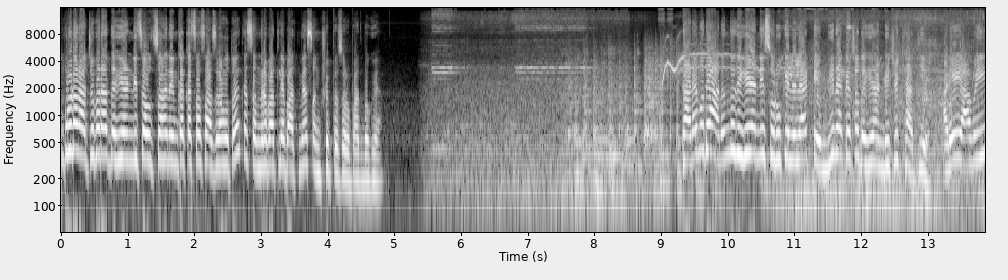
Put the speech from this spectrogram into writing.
संपूर्ण राज्यभरात दहीहंडीचा उत्साह नेमका कसा साजरा होतोय? त्या संदर्भातल्या बातम्या संक्षिप्त स्वरूपात बघूया. ठाण्यामध्ये आनंद दिघे यांनी सुरू केलेल्या टेंभी नाक्याच्या दहीहंडीची ख्याती आहे. आणि यावेळी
